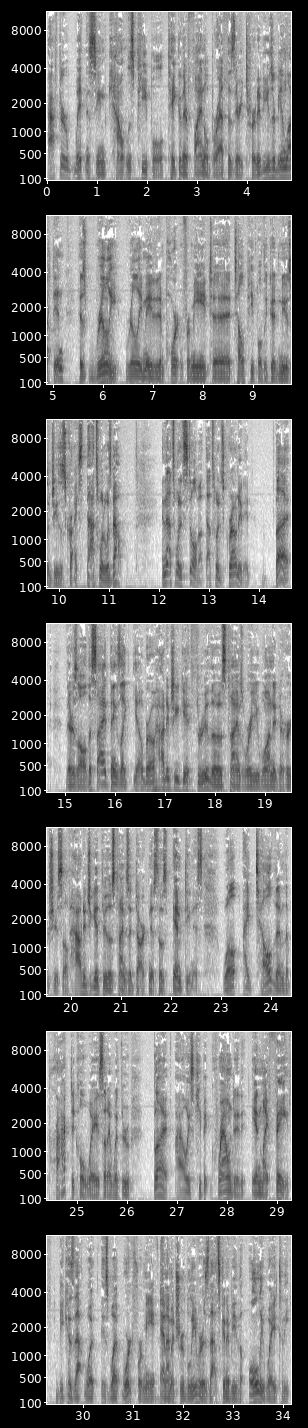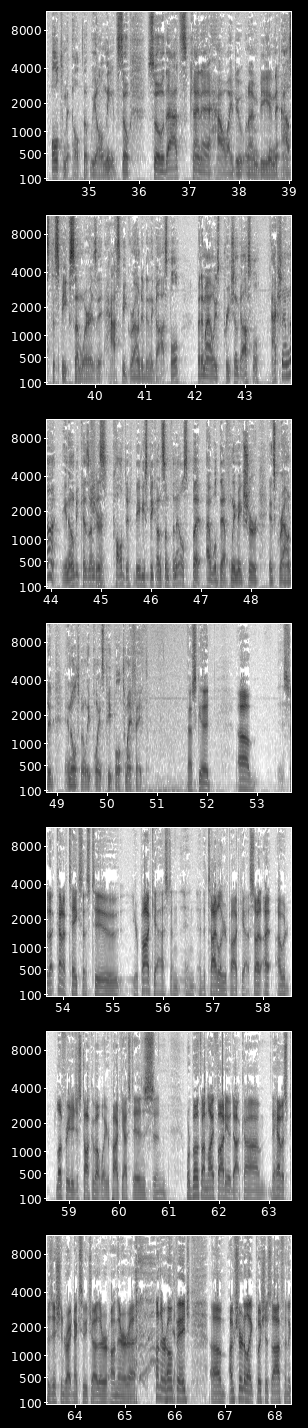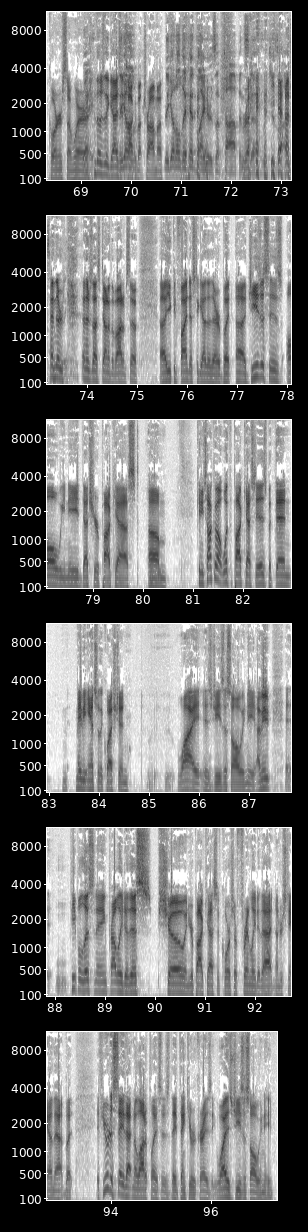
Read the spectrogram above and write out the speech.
after witnessing countless people taking their final breath as their eternities are being locked in has really, really made it important for me to tell people the good news of Jesus Christ. That's what it was about. And that's what it's still about. That's what it's grounded in. But there's all the side things like, yo, bro, how did you get through those times where you wanted to hurt yourself? How did you get through those times of darkness, those emptiness? Well, I tell them the practical ways that I went through, but I always keep it grounded in my faith because that what is what worked for me, and I'm a true believer is that's going to be the only way to the ultimate help that we all need. So, so that's kind of how I do it when I'm being asked to speak somewhere. Is it has to be grounded in the gospel but am I always preaching the gospel? Actually, I'm not, you know, because I'm sure. just called to maybe speak on something else. But I will definitely make sure it's grounded and ultimately points people to my faith. That's good. Um, so that kind of takes us to your podcast and, and, and the title of your podcast. So I, I, would love for you to just talk about what your podcast is and we're both on lifeaudio.com. They have us positioned right next to each other on their uh, on their homepage. Um, I'm sure to like push us off in the corner somewhere. Right. Those are the guys they that talk all, about trauma. They got all the headliners up top and right. stuff. yeah, awesome. and there's then there's us down at the bottom. So uh, you can find us together there. But uh, Jesus is all we need. That's your podcast. Um, can you talk about what the podcast is, but then maybe answer the question why is Jesus all we need? I mean, people listening probably to this show and your podcast, of course, are friendly to that and understand that. But if you were to say that in a lot of places, they'd think you were crazy. Why is Jesus all we need?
